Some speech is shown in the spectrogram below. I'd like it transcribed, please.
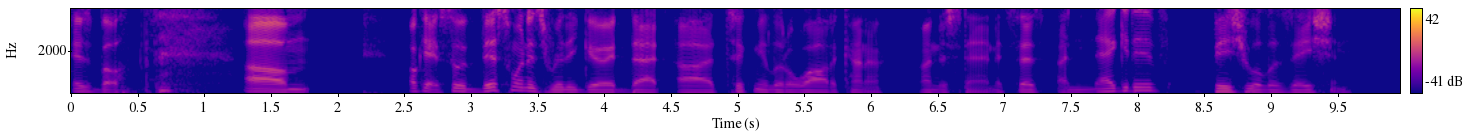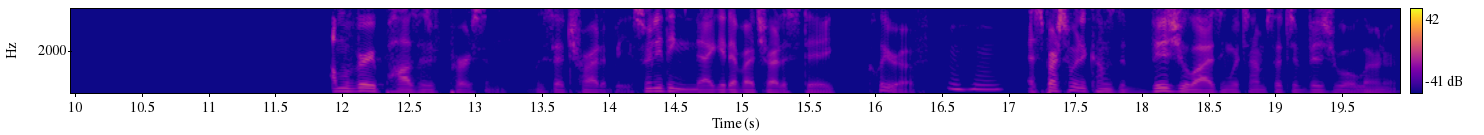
There's both. Um, okay, so this one is really good that uh, took me a little while to kind of understand. It says a negative visualization. I'm a very positive person, at least I try to be. So anything negative, I try to stay clear of Mm-hmm. especially when it comes to visualizing, which I'm such a visual learner.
